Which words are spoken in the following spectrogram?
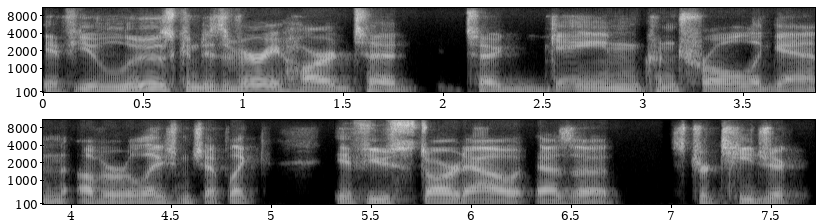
if you lose, it's very hard to to gain control again of a relationship. Like if you start out as a strategic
